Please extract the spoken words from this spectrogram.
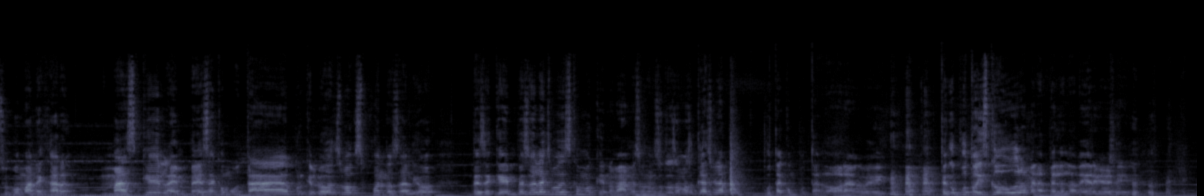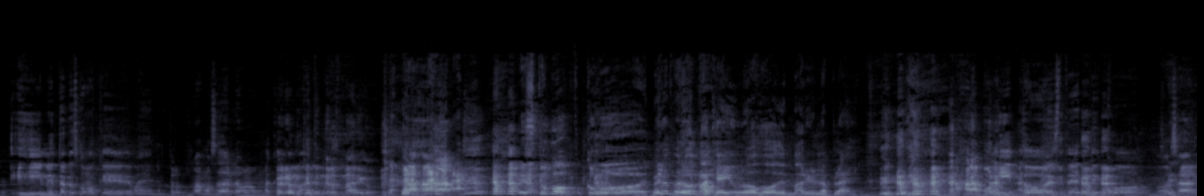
supo manejar más que la empresa como tal, porque luego Xbox cuando salió, desde que empezó el Xbox es como que no mames, nosotros somos casi una pu- puta computadora, güey. Tengo puto disco duro, me la pela la verga. Sí. Y Nintendo es como que, bueno, pero pues vamos a darle una Pero nunca Mario. tendrás Mario. Es como. como bueno, pero uno- aquí hay un juego de Mario en la playa. Ajá, bonito, estético, o sea,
